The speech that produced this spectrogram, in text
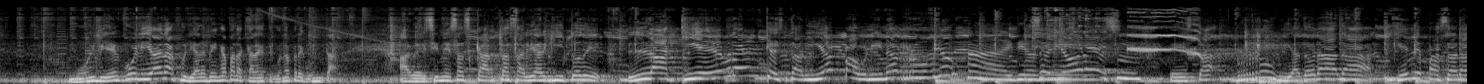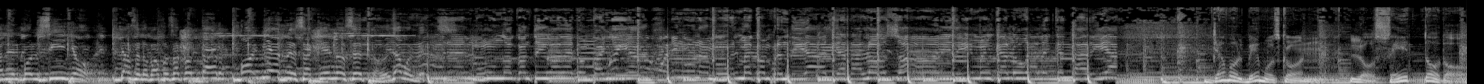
Muy bien, Juliana. Juliana, venga para acá, le tengo una pregunta. A ver si en esas cartas sale algo de la quiebra en que estaría Paulina Rubio. Ay, Dios mío. Señores, esta rubia dorada, ¿qué le pasará en el bolsillo? Ya se lo vamos a contar hoy viernes aquí en Lo Sé Todo. Ya volvemos. el mundo contigo de compañía. Ninguna mujer me comprendía. Cierra los ojos y dime en qué lugar es que estaría. Ya volvemos con Lo sé todo.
